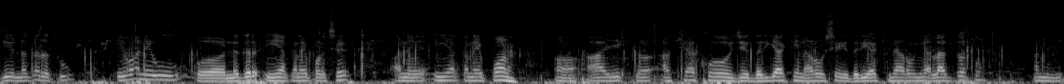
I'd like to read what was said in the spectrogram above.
જે નગર હતું એવા ને એવું નગર અહીંયા કને પણ છે. અને અહીંયા કને પણ આ એક આખે આખો જે દરિયા કિનારો છે એ દરિયા કિનારો અહીંયા લાગતો હતો. અને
